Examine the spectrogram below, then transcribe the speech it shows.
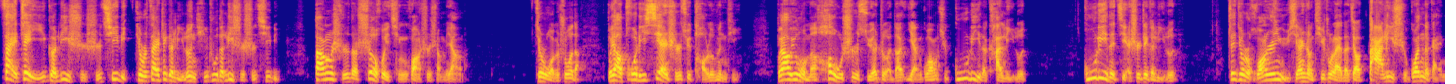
在这一个历史时期里，就是在这个理论提出的历史时期里，当时的社会情况是什么样的？就是我们说的，不要脱离现实去讨论问题，不要用我们后世学者的眼光去孤立的看理论，孤立的解释这个理论。这就是黄仁宇先生提出来的叫大历史观的概念，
